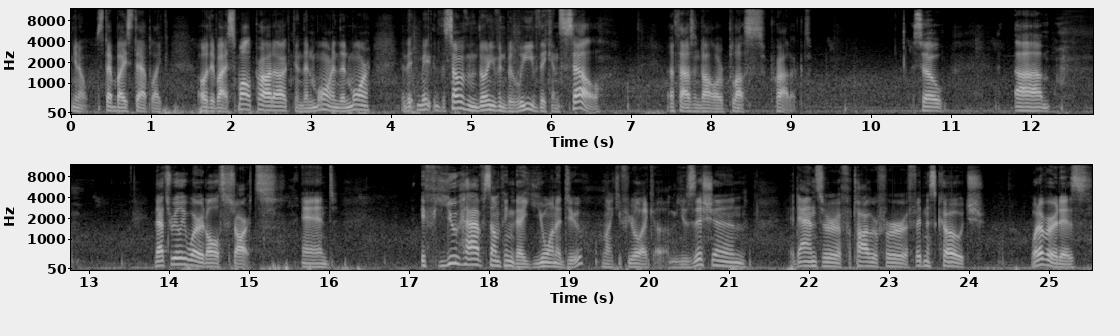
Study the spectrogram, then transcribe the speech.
you know, step by step, like, oh, they buy a small product and then more and then more. And they some of them don't even believe they can sell a thousand dollar plus product. So, um, that's really where it all starts. And if you have something that you want to do, like if you're like a musician, a dancer, a photographer, a fitness coach, whatever it is,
